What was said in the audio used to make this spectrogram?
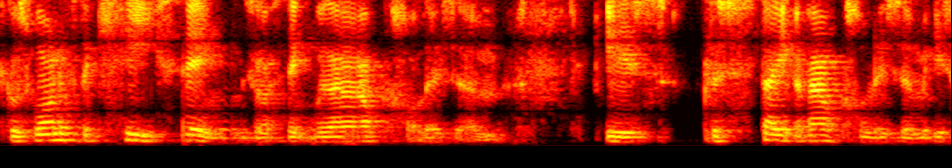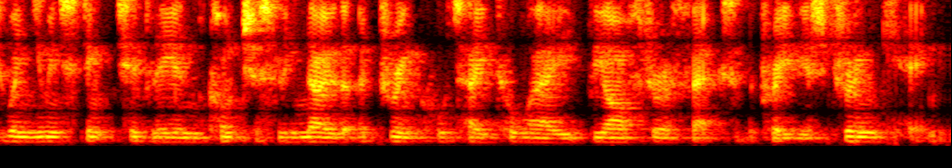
Because one of the key things I think with alcoholism is the state of alcoholism is when you instinctively and consciously know that a drink will take away the after effects of the previous drinking.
